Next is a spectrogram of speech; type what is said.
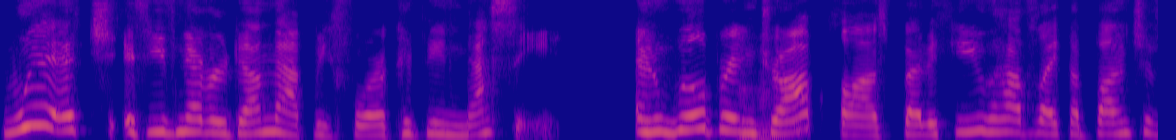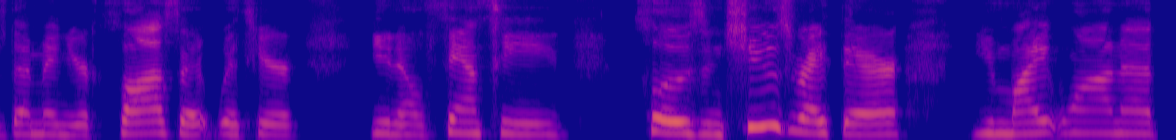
which, if you've never done that before, could be messy and we'll bring Mhm. drop cloths. But if you have like a bunch of them in your closet with your, you know, fancy clothes and shoes right there, you might want to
